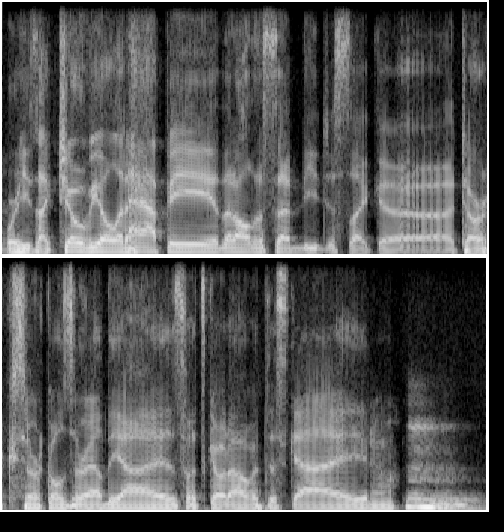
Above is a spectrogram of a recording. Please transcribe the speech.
where he's like jovial and happy, and then all of a sudden he just like uh dark circles around the eyes. What's going on with this guy? You know. Hmm.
